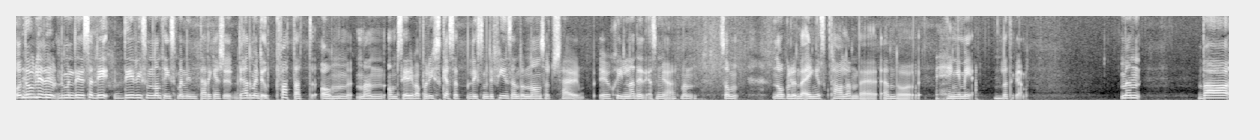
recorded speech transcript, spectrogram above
Och då blir det, men det, är så det, det är liksom någonting som man inte hade kanske, det hade man inte uppfattat om, man, om serien var på ryska. Så att liksom det finns ändå någon sorts här eh, skillnad i det som gör att man som någorlunda engelsktalande ändå hänger med Mm. lite grann. Men vad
